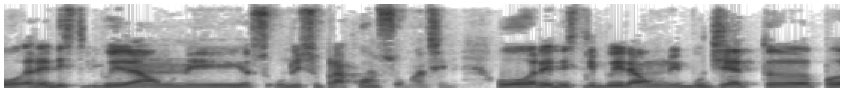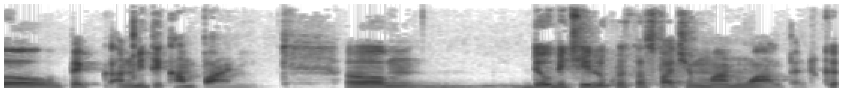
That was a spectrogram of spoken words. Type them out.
o redistribuire a unui, unui supraconsum, în fine, o redistribuire a unui buget uh, pe, pe anumite campanii. Um, de obicei lucrul ăsta se face manual, pentru că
